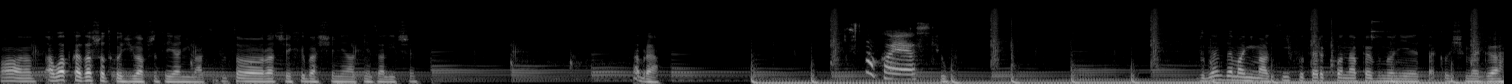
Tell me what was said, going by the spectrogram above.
O, no, a łapka zawsze odchodziła przy tej animacji, to to raczej chyba się nie, nie zaliczy. Dobra, spoko jest. ciup. Względem animacji futerko na pewno nie jest jakoś mega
